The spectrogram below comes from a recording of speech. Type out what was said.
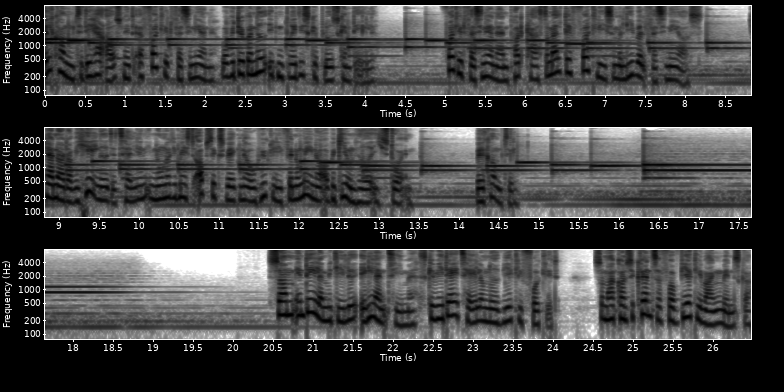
Velkommen til det her afsnit af Frygteligt Fascinerende, hvor vi dykker ned i den britiske blodskandale. Frygteligt Fascinerende er en podcast om alt det frygtelige, som alligevel fascinerer os. Her nørder vi helt ned i detaljen i nogle af de mest opsigtsvækkende og uhyggelige fænomener og begivenheder i historien. Velkommen til. Som en del af mit lille England-tema skal vi i dag tale om noget virkelig frygteligt, som har konsekvenser for virkelig mange mennesker,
